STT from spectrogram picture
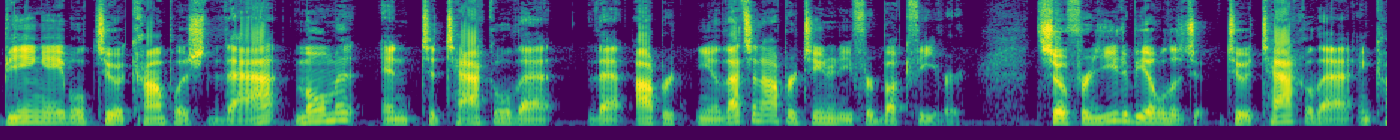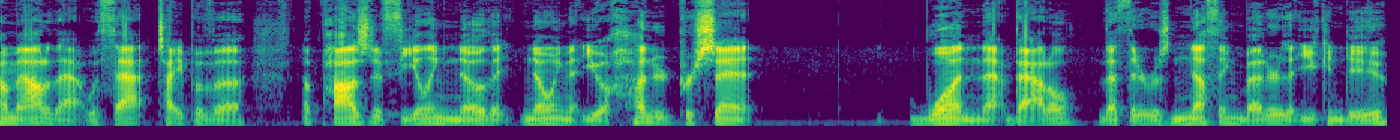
being able to accomplish that moment and to tackle that that oppor- you know that's an opportunity for buck fever. So for you to be able to to tackle that and come out of that with that type of a a positive feeling, know that knowing that you hundred percent won that battle, that there was nothing better that you can do.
